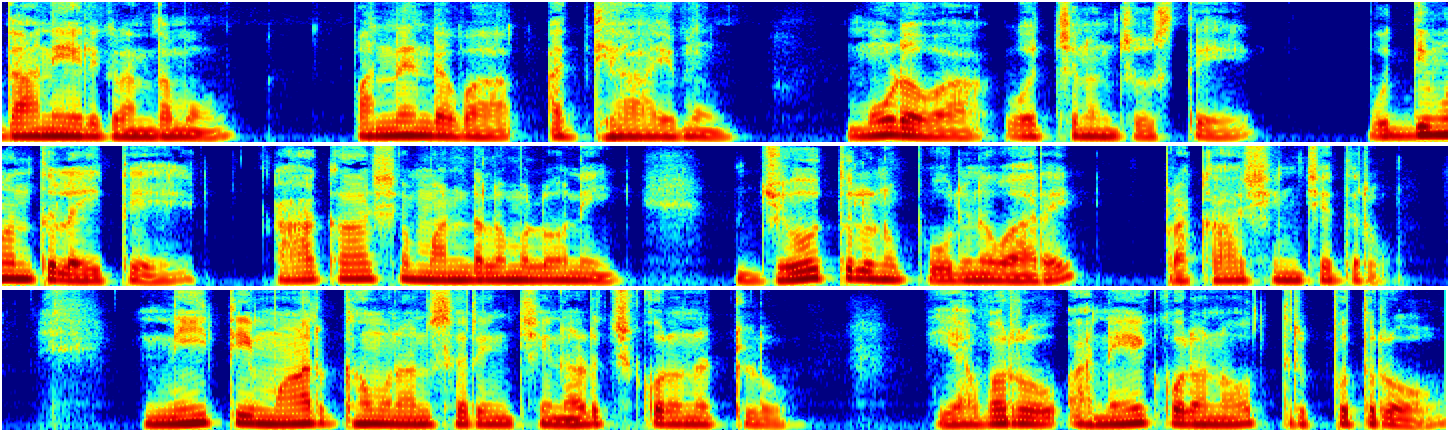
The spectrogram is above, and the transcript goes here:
దానియేలు గ్రంథము పన్నెండవ అధ్యాయము మూడవ వచనం చూస్తే బుద్ధిమంతులైతే ఆకాశ మండలములోని జ్యోతులను పోలిన వారై ప్రకాశించెదరు. నీతి మార్గమును అనుసరించి నడుచుకొనున్నట్లు ఎవరు అనేకులను త్రిప్పుతురో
